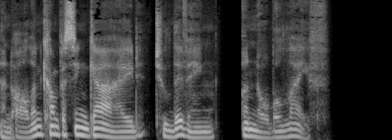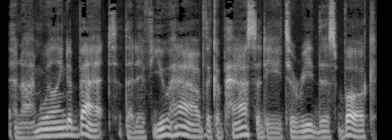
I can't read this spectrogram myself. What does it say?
and all encompassing guide to living a noble life. And I'm willing to bet that if you have the capacity to read this book,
